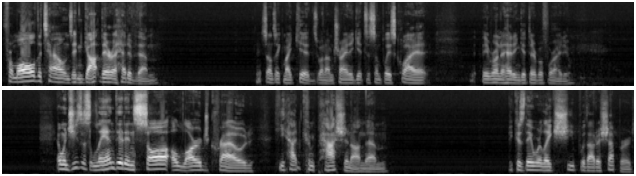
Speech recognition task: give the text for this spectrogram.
from all the towns and got there ahead of them. It sounds like my kids when I'm trying to get to someplace quiet, they run ahead and get there before I do. And when Jesus landed and saw a large crowd, he had compassion on them because they were like sheep without a shepherd.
